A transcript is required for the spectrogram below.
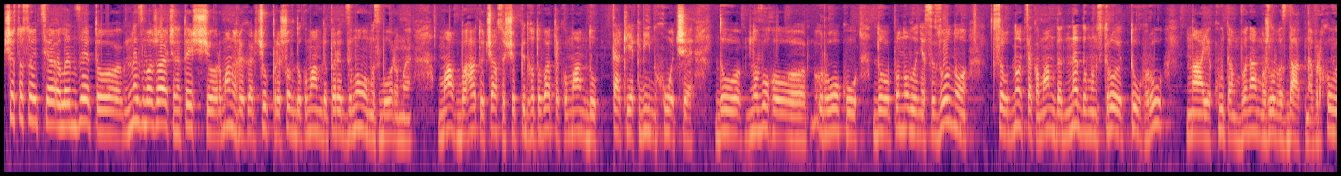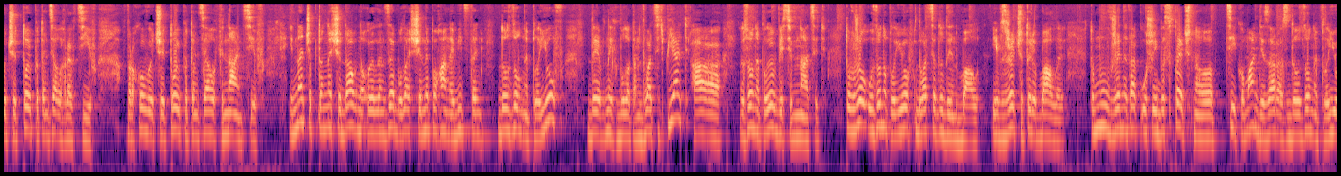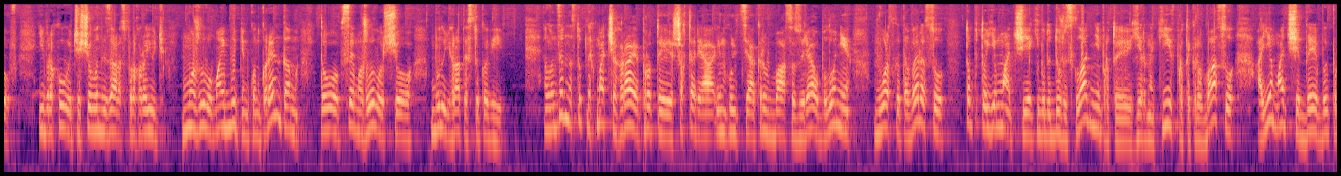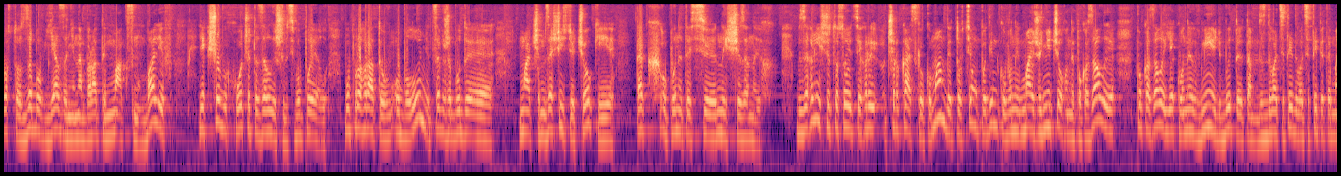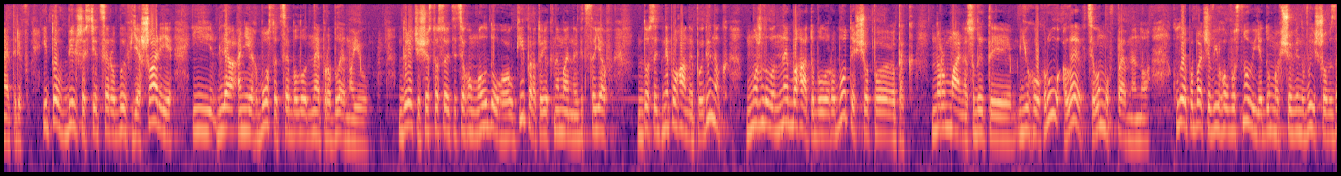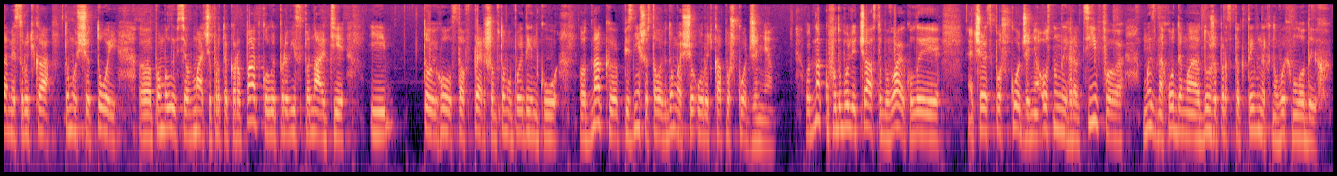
Що стосується ЛНЗ, то незважаючи на те, що Роман Григорчук прийшов до команди перед зимовими зборами, мав багато часу, щоб підготувати команду так, як він хоче, до нового року, до поновлення сезону. Все одно ця команда не демонструє ту гру, на яку там вона можливо здатна, враховуючи той потенціал гравців, враховуючи той потенціал фінансів. І начебто нещодавно у ЛНЗ була ще непогана відстань до зони плей-офф, де в них було там 25, а зони плей-офф 18. То вже у зону плей-офф 21 бал і вже 4 бали. Тому вже не так уж і безпечно цій команді зараз до зони плей-офф. І враховуючи, що вони зараз програють, можливо, майбутнім конкурентам, то все можливо, що будуть грати стукові. ЛНЗ в наступних матчах грає проти Шахтаря, Інгульця, Кривбаса, Зоря, Оболоні, Ворскли та Вересу. Тобто є матчі, які будуть дуже складні проти гірників, проти Кривбасу, а є матчі, де ви просто зобов'язані набирати максимум балів, якщо ви хочете залишитись в ОПЛ. Бо програти в оболоні це вже буде матчем за 6 очок і так опинитись нижче за них. Взагалі, що стосується гри черкаської команди, то в цьому поєдинку вони майже нічого не показали. Показали, як вони вміють бити там з 20-25 метрів. І то в більшості це робив Яшарі, і для Анієхбоса це було не проблемою. До речі, що стосується цього молодого голкіпера, то, як на мене, відстояв досить непоганий поєдинок. Можливо, небагато було роботи, щоб е, так нормально судити його гру, але в цілому впевнено. Коли я побачив його в основі, я думав, що він вийшов замість Рудька, тому що той е, помилився в матчі проти Карпат, коли привіз пенальті і. Той гол став першим в тому поєдинку, однак е, пізніше стало відомо, що у Рудька пошкодження. Однак у футболі часто буває, коли через пошкодження основних гравців е, ми знаходимо дуже перспективних нових молодих.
